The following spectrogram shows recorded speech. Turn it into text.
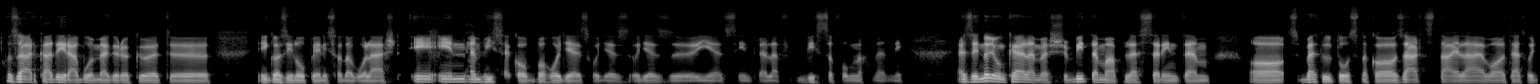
Az árkádérából megörökölt ö, igazi lópénisz adagolást. Én, én nem hiszek abba, hogy ez, hogy ez, hogy ez ilyen szintre le, vissza fognak menni. Ez egy nagyon kellemes beat'em up lesz szerintem a Battletoads-nak az art style-ával, tehát hogy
